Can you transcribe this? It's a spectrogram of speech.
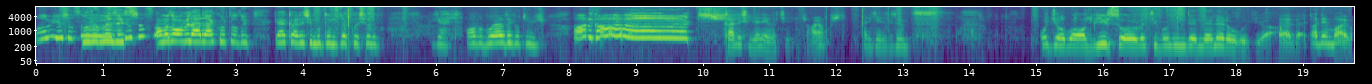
abi yaşasın. Görünmeziz. Yaşasın. Ama zombilerden kurtulduk. Gel kardeşim buradan uzaklaşalım. Gel. Abi bu evde kötüymüş. Abi kaç. Kardeşim nereye kaçıyorsun? Şaka yapmıştım. Hadi gel gidelim. Acaba bir sonraki bölümde neler olacak? Evet hadi bay bay.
